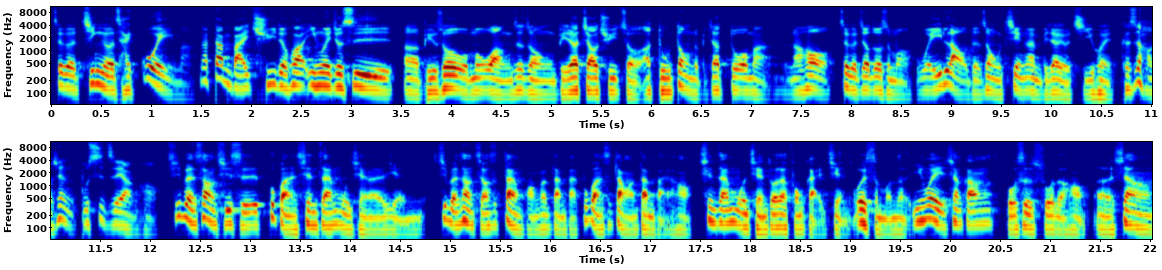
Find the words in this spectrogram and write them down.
这个金额才贵嘛。那蛋白区的话，因为就是呃，比如说我们往这种比较郊区走啊，独栋的比较多嘛，然后这个叫做什么围老的这种建案比较有机会。可是好像不是这样哈、基本上，其实不管现在目前而言，基本上只要是蛋黄跟蛋白，不管是蛋黄蛋白哈，现在目前都在封改建。为什么呢？因为像刚刚博士说的哈，呃，像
